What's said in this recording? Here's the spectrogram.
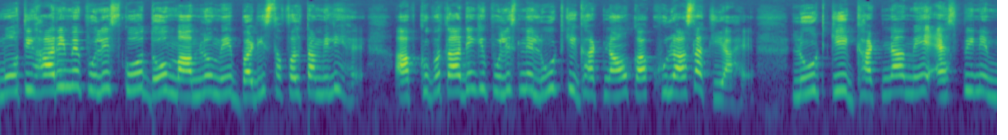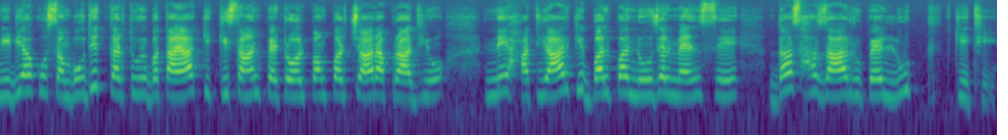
मोतिहारी में पुलिस को दो मामलों में बड़ी सफलता मिली है। आपको बता दें कि पुलिस ने लूट की घटनाओं का खुलासा किया है। लूट की घटना में एसपी ने मीडिया को संबोधित करते हुए बताया कि किसान पेट्रोल पंप पर चार अपराधियों ने हथियार के बल पर नोजल मैन से दस हज़ार रुपए लूट की थी।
